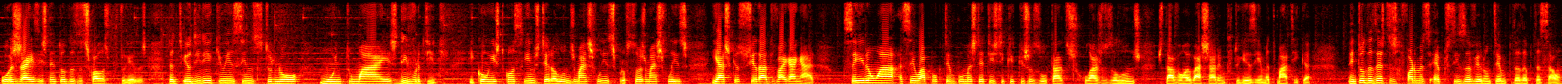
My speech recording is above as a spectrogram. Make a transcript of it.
hoje já existe em todas as escolas portuguesas. Portanto, eu diria que o ensino se tornou muito mais divertido. E com isto conseguimos ter alunos mais felizes, professores mais felizes e acho que a sociedade vai ganhar. Saíram há, saiu há pouco tempo uma estatística que os resultados escolares dos alunos estavam a baixar em português e em matemática. Em todas estas reformas é preciso haver um tempo de adaptação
